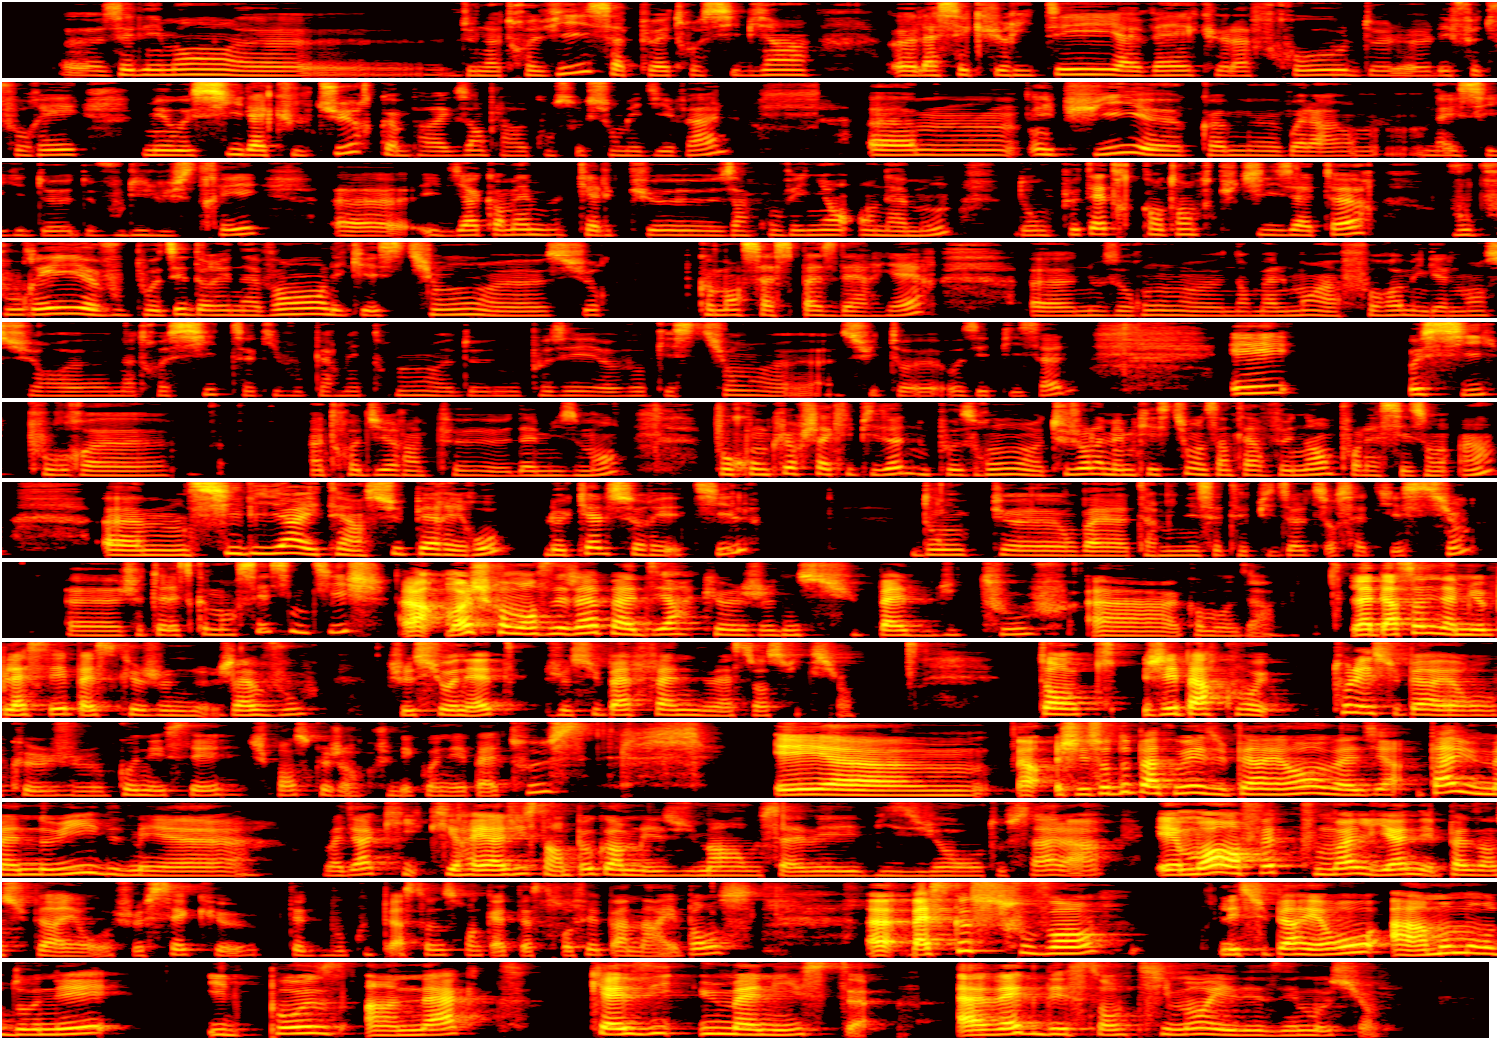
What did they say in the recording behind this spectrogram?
éléments, de notre vie. Ça peut être aussi bien, la sécurité avec la fraude, le les feux de forêt, mais aussi la culture, comme par exemple la reconstruction médiévale. Et puis, comme, voilà, on a essayé de vous l'illustrer, il y a quand même quelques inconvénients en amont. Donc peut-être qu'en tant qu'utilisateur, vous pourrez, vous poser dorénavant les questions, sur comment ça se passe derrière. Nous aurons, normalement un forum également sur, notre site qui vous permettront, de nous poser, vos questions, suite, aux épisodes et aussi pour, introduire un peu d'amusement, pour conclure chaque épisode, nous poserons, heu, toujours la même question aux intervenants pour la saison 1. Hem, si l'IA était un super héros, lequel serait-il? Donc heu, on va terminer cet épisode sur cette question. Heu, je te laisse commencer, Cintiche. Alors moi, je commence déjà par dire que je ne suis pas du tout, comment dire? La personne la mieux placée parce que je ne j'avoue, je suis honnête, je suis pas fan de la science-fiction. Donc j'ai parcouru tous les super-héros que je connaissais, je pense que je les connais pas tous et alors j'ai surtout parcouru les super-héros, on va dire, pas humanoïdes, mais heu, on va dire qui qui réagissent un peu comme les humains, vous savez, Vision, tout ça là et moi, en fait, pour moi, l'IA n'est pas un super-héros. Je sais que peut-être beaucoup de personnes seront catastrophées par ma réponse, heu, parce que souvent, les super-héros, à un moment donné, ils posent un acte quasi humaniste avec des sentiments et des émotions.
